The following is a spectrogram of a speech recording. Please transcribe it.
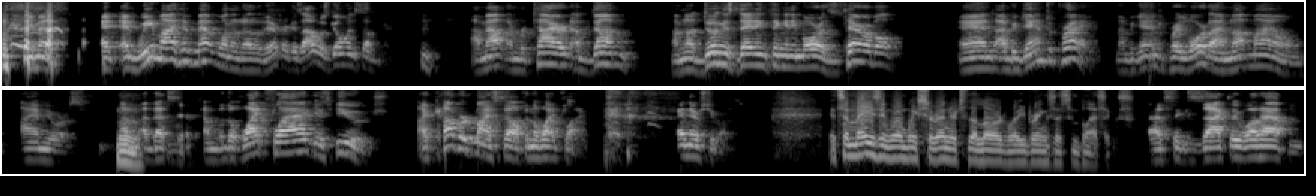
and, and we might have met one another there because I was going somewhere. I'm out, I'm retired, I'm done. I'm not doing this dating thing anymore. It's terrible. And I began to pray. I began to pray, Lord, I am not my own. I am yours. Mm. Uh, that's it. Um, the white flag is huge. I covered myself in the white flag. and there she was. It's amazing when we surrender to the Lord what he brings us in blessings. That's exactly what happened.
